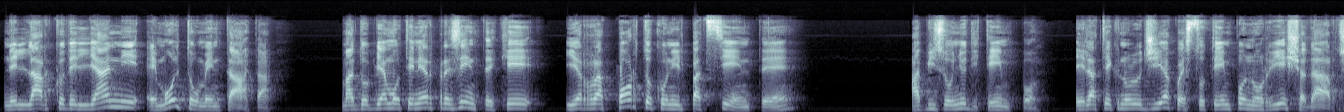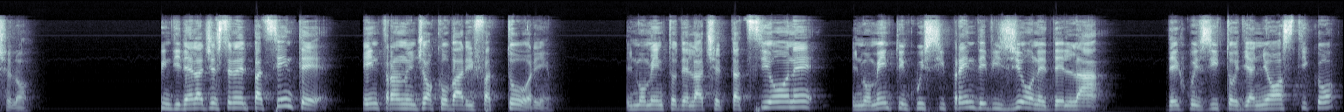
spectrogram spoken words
nell'arco degli anni è molto aumentata, ma dobbiamo tenere presente che il rapporto con il paziente ha bisogno di tempo e la tecnologia questo tempo non riesce a darcelo. Quindi nella gestione del paziente entrano in gioco vari fattori, il momento dell'accettazione, il momento in cui si prende visione della del quesito diagnostico,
